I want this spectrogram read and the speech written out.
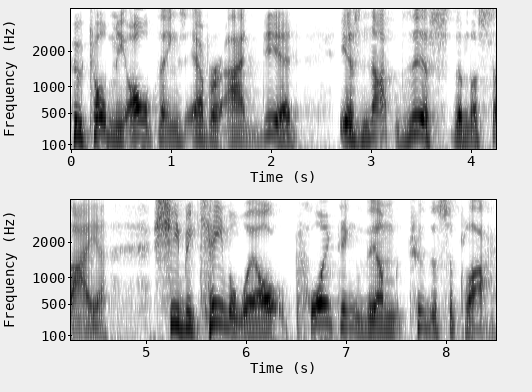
who told me all things ever I did. Is not this the Messiah? She became a well, pointing them to the supply.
